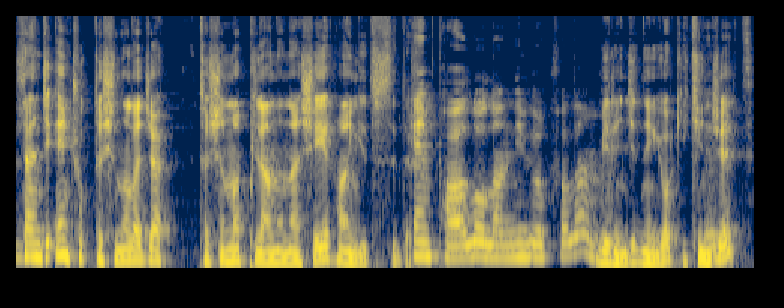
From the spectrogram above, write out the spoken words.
Sence en çok taşınılacak, taşınma planlanan şehir hangisidir? En pahalı olan New York falan mı? Birinci New York, ikinci evet, Evet.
